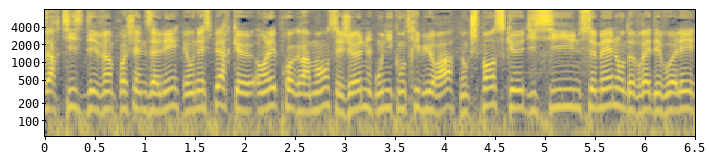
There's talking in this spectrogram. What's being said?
artistes des 20 prochaines années? Et on espère qu'en les programmant, ces jeunes, on y contribuera. Donc je pense que d'ici une semaine, on devrait dévoiler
